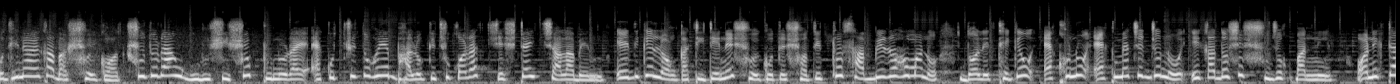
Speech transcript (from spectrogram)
অধিনায়ক আবার সৈকত। সুতরাং গুরু শিষ্য পুনরায় একত্রিত হয়ে ভালো কিছু করার চেষ্টাই চালাবেন। এদিকে লঙ্কা টি টেনে সৈকতের সতীর্থ সাব্বির রহমানও দলের থেকেও এখনও এক ম্যাচের জন্য একাদশের সুযোগ পাননি। অনেকটা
